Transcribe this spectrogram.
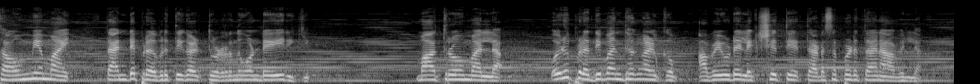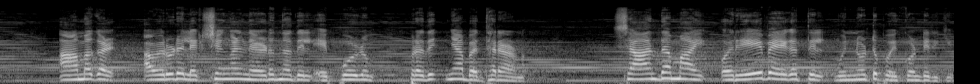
സൗമ്യമായി തന്റെ പ്രവൃത്തികൾ തുടർന്നുകൊണ്ടേയിരിക്കും. മാത്രവുമല്ല ഒരു പ്രതിബന്ധങ്ങൾക്കും അവയുടെ ലക്ഷ്യത്തെ തടസ്സപ്പെടുത്താനാവില്ല. ആമകൾ അവരുടെ ലക്ഷ്യങ്ങൾ നേടുന്നതിൽ എപ്പോഴും പ്രതിജ്ഞാബദ്ധരാണ്. ശാന്തമായി ഒരേ വേഗത്തിൽ മുന്നോട്ട് പോയിക്കൊണ്ടിരിക്കും.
